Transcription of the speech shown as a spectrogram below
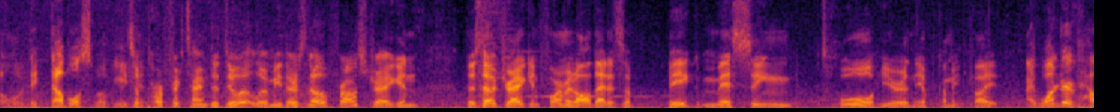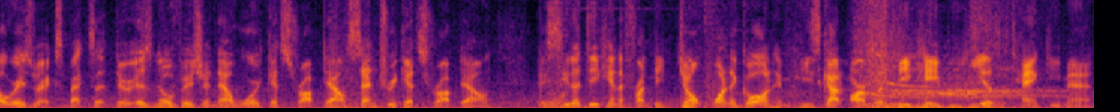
Oh, they double smoke It's a perfect time to do it, Lumi. There's no Frost Dragon. There's no Dragon form at all. That is a big missing tool here in the upcoming fight. I wonder if Hellraiser expects it. There is no vision now. Ward gets dropped down. Sentry gets dropped down. They see the DK in the front. They don't want to go on him. He's got Armlet BKB. He is a tanky man.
